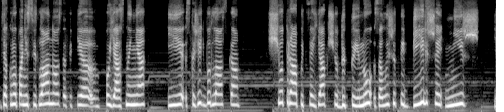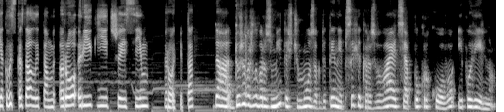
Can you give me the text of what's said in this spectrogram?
дякуємо, пані Світлано, за таке пояснення. І скажіть, будь ласка, що трапиться, якщо дитину залишити більше, ніж, як ви сказали, там рік їй чи сім років, так? Да, дуже важливо розуміти, що мозок дитини і психіка розвиваються покроково і повільно.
